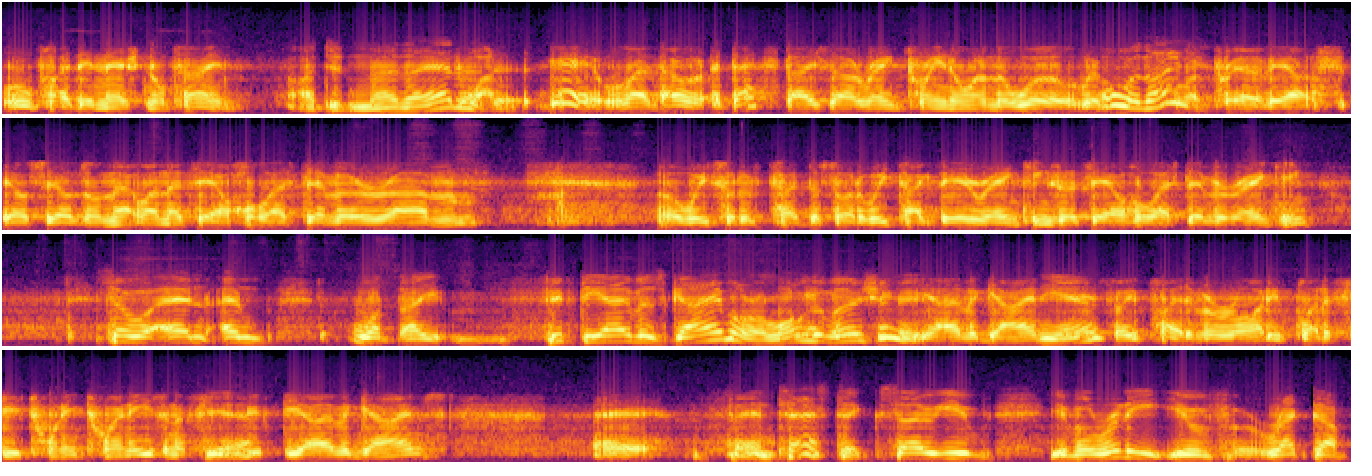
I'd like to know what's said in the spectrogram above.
Well, we played their national team. I didn't know they had one. Yeah, well, they, were, at that stage they were ranked 29 in the world. We're oh, were they? quite proud of our, ourselves on that one. That's our highest ever um, well, we sort of t- decided we take their rankings. That's our highest ever ranking. So and and what a 50 overs game or a longer yeah, version? 50 over games. Yeah. So we played a variety. Played a few 2020s and a few Yeah. 50 over games. Yeah. Fantastic. So you've you've already you've racked up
